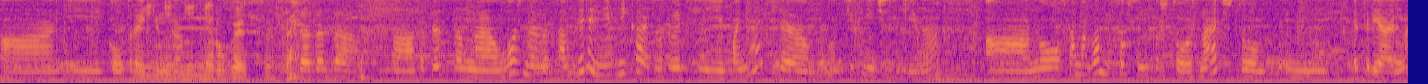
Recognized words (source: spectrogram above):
а, и Не, колл-трекинга. не- не ругайся. Да-да-да. А, Соответственно, можно на самом деле не вникать вот в эти понятия вот, технические, да, А, но самое главное собственника что? Знать, что м, это реально,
